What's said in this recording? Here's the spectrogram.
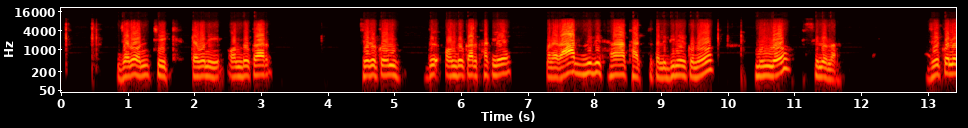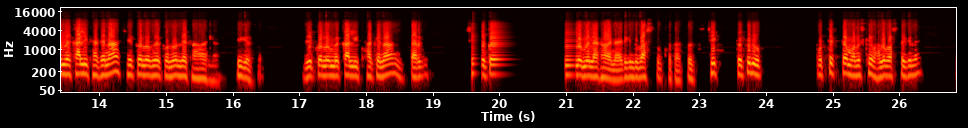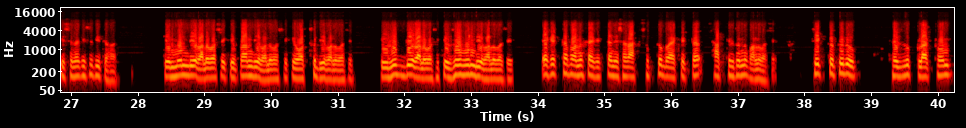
যেমন ঠিক তেমনি অন্ধকার যেরকম অন্ধকার থাকলে মানে রাত যদি না থাকতো, তাহলে দিনের কোনো মূল্য ছিল না। যে কলমে কালি থাকে না, সে কলমে কোনো লেখা হয় না। ঠিক আছে? যে কলমে কালি থাকে না, তার সে কলমে লেখা হয় না। এটা কিন্তু বাস্তব কথা। তো ঠিক ততরূপ প্রত্যেকটা মানুষকে ভালোবাসতে গেলে কিছু না কিছু দিতে হয়। কেউ মন দিয়ে ভালোবাসে, কেউ প্রাণ দিয়ে ভালোবাসে, কেউ অর্থ দিয়ে ভালোবাসে, কেউ রূপ দিয়ে ভালোবাসে, কেউ যৌবন দিয়ে ভালোবাসে। এক একটা মানুষ এক একটা নেশার আসক্ত বা এক একটা স্বার্থের জন্য ভালোবাসে। ঠিক ততরূপ ফেসবুক প্ল্যাটফর্ম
